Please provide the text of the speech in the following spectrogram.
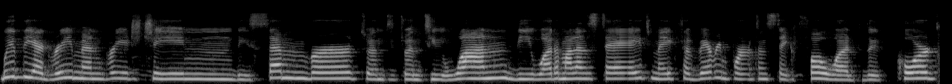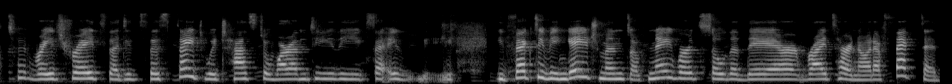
with the agreement reached in December 2021, the Guatemalan state makes a very important step forward. The court reiterates that it's the state which has to guarantee the effective engagement of neighbors so that their rights are not affected.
